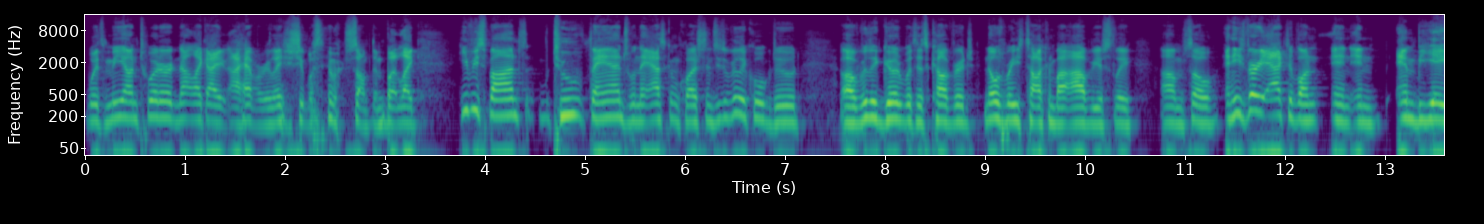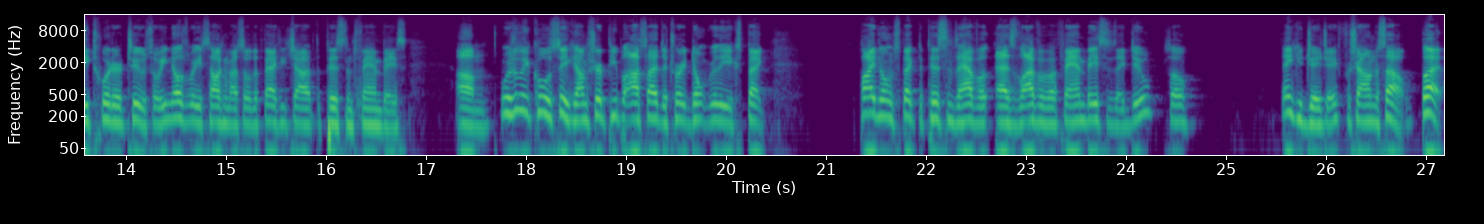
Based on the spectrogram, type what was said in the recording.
with me on Twitter. Not like I, I have a relationship with him or something, but like he responds to fans when they ask him questions. He's a really cool dude. Uh, really good with his coverage. Knows what he's talking about, obviously. Um, so and he's very active on in in NBA Twitter too. So he knows what he's talking about. So the fact he shot out the Pistons fan base um, was really cool to see. Cause I'm sure people outside Detroit don't really expect, probably don't expect the Pistons to have a, as live of a fan base as they do. So thank you, JJ, for shouting us out. But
